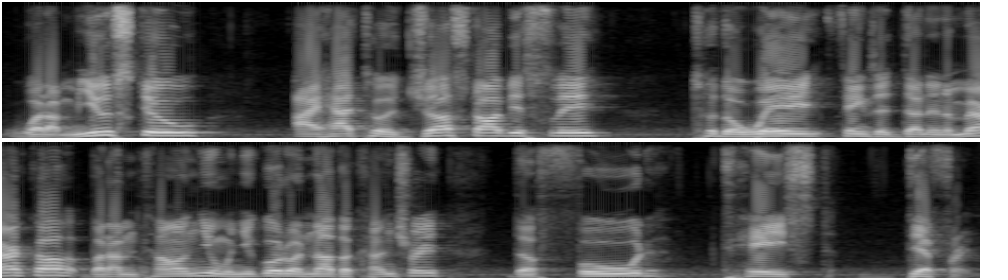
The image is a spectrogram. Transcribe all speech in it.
what I'm used to. I had to adjust, obviously, to the way things are done in America, but I'm telling you, when you go to another country, the food tastes different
